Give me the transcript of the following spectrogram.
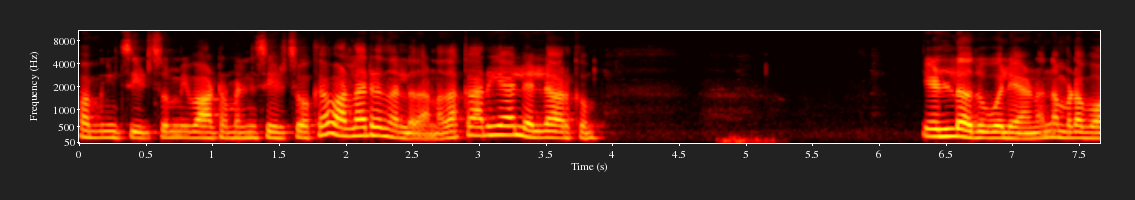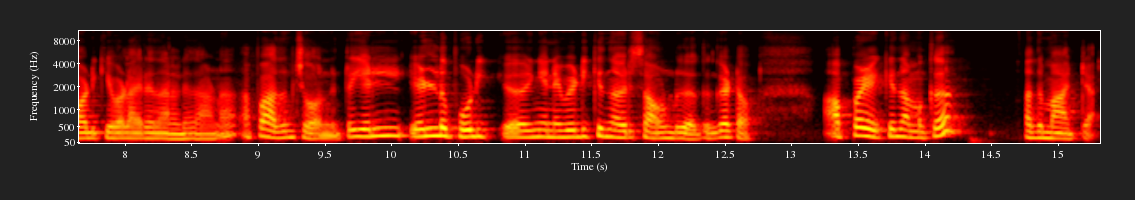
പമ്പിൻ സീഡ്സും ഈ വാട്ടർമെലൻ സീഡ്സും ഒക്കെ വളരെ നല്ലതാണ്. അതൊക്കെ അറിയാമല്ലോ എല്ലാവർക്കും. എള്ള് അതുപോലെയാണ്. നമ്മുടെ ബോഡിക്ക് വളരെ നല്ലതാണ്. അപ്പോൾ അതും ചോർന്നിട്ട് എൽ എള്ള് പൊടി ഇങ്ങനെ വെടിക്കുന്ന ഒരു സൗണ്ട് കേൾക്കും കേട്ടോ. അപ്പോഴേക്ക് നമുക്ക് അത് മാറ്റാം.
